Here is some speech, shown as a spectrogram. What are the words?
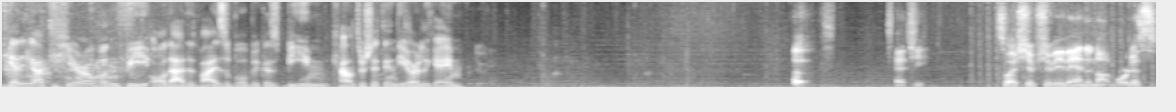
Getting out the hero wouldn't be all that advisable because Beam counters it in the early game. Uh, Hechi. That's why ship should be and not Mortis.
